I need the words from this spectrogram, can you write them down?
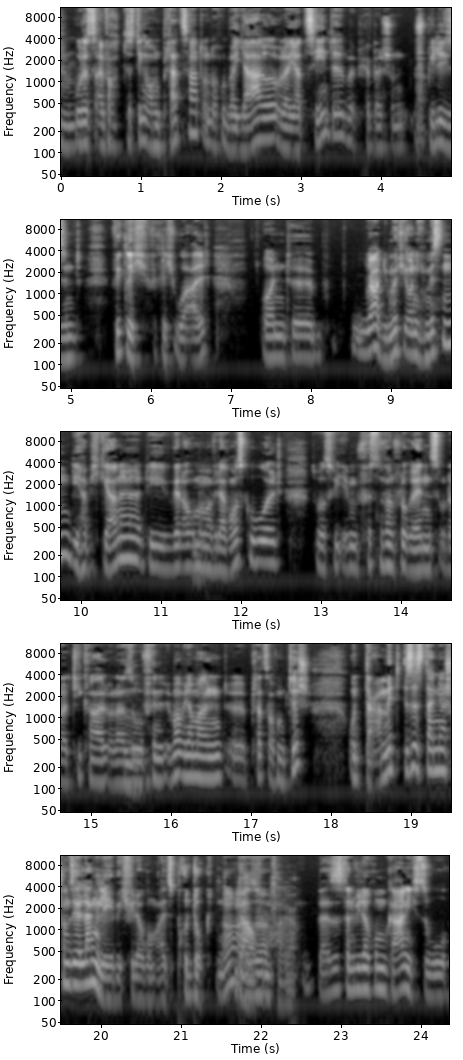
mhm. wo das einfach das Ding auch einen Platz hat und auch über Jahre oder Jahrzehnte. Ich habe ja schon ja. Spiele, die sind wirklich, wirklich uralt. Und äh, ja, die möchte ich auch nicht missen, die habe ich gerne, die werden auch immer mal wieder rausgeholt. Sowas wie eben Fürsten von Florenz oder Tikal oder so, mhm. findet immer wieder mal einen äh, Platz auf dem Tisch. Und damit ist es dann ja schon sehr langlebig wiederum als Produkt. Ne? Ja, also, auf jeden Fall, ja. Da ist es dann wiederum gar nicht so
